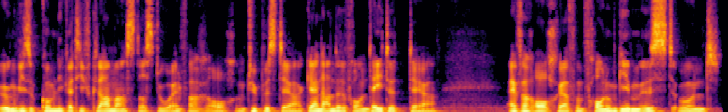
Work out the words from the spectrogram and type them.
irgendwie subkommunikativ klar machst, dass du einfach auch ein Typ bist, der gerne andere Frauen datet, der einfach auch ja, von Frauen umgeben ist und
